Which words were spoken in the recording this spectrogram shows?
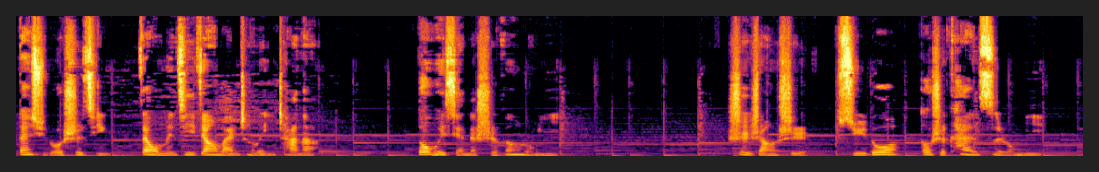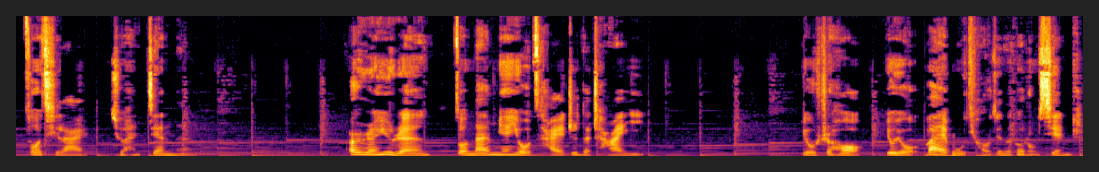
但许多事情在我们即将完成的一刹那。都会显得十分容易。世上事许多都是看似容易，做起来却很艰难。而人与人总难免有材质的差异，有时候又有外部条件的各种限制。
